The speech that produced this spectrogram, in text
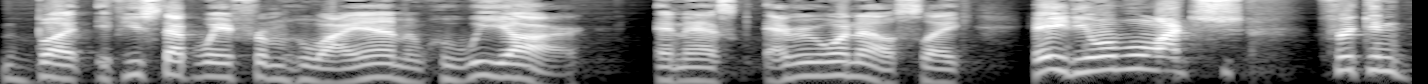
But if you step away from who I am and who we are, and ask everyone else, like, "Hey, do you want to watch freaking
